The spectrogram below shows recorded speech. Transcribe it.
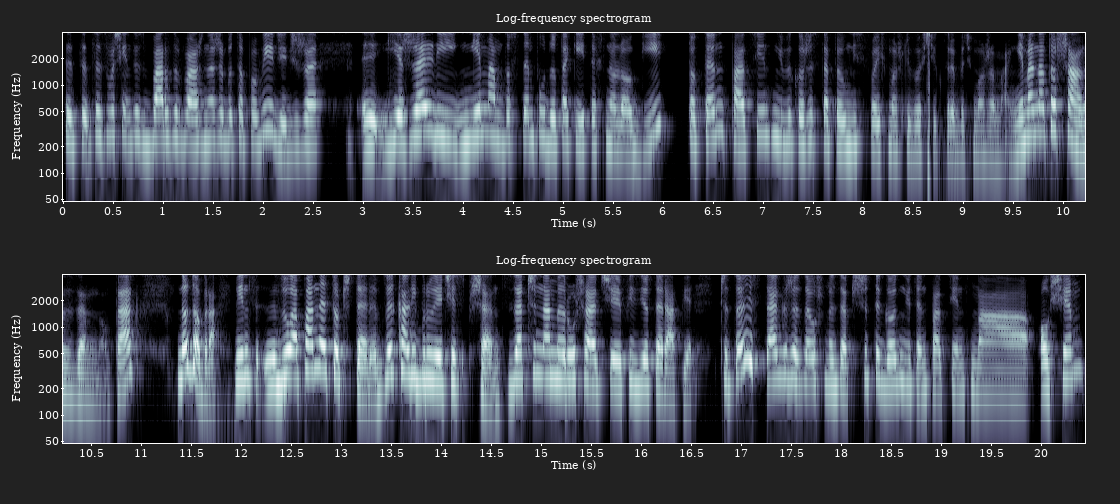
to, to jest właśnie to jest bardzo ważne, żeby to powiedzieć, że e, jeżeli nie mam dostępu do takiej technologii, to ten pacjent nie wykorzysta pełni swoich możliwości, które być może ma. Nie ma na to szans ze mną, tak? No dobra, więc wyłapane to cztery, wy kalibrujecie sprzęt, zaczynamy ruszać fizjoterapię. Czy to jest tak, że załóżmy za trzy tygodnie ten pacjent ma osiem?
